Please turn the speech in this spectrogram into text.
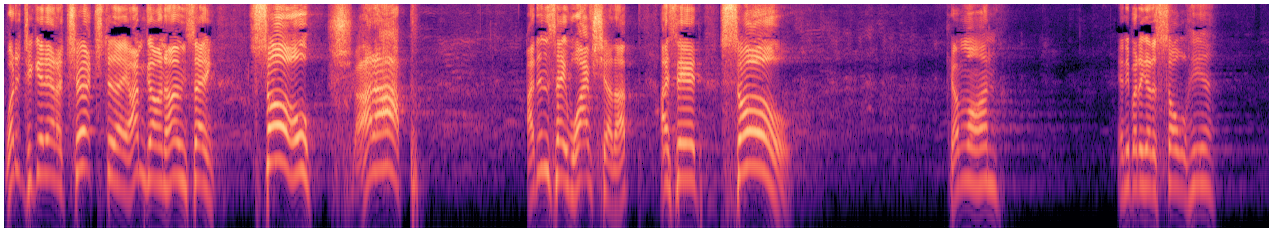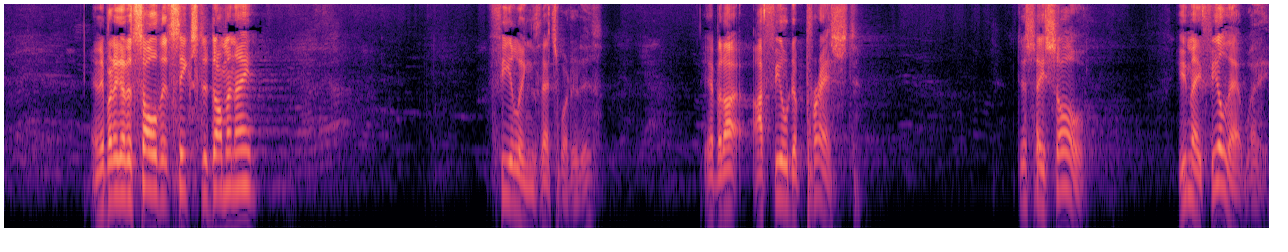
What did you get out of church today? I'm going home saying, Soul, shut up. I didn't say wife, shut up. I said, Soul. Come on. Anybody got a soul here? Anybody got a soul that seeks to dominate? Feelings, that's what it is. Yeah, but I, I feel depressed. Just say, Soul. You may feel that way,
